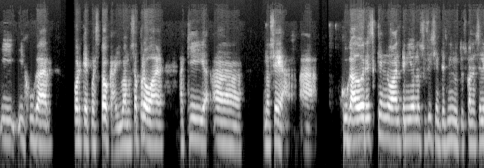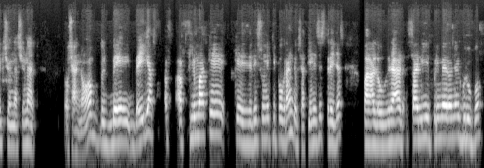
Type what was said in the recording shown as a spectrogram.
y, jugar porque pues toca y vamos a probar aquí a, no sé, a, jugadores que no han tenido los suficientes minutos con la selección nacional. O sea, no, ve, ve y afirma que, que, eres un equipo grande, o sea, tienes estrellas para lograr salir primero en el grupo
